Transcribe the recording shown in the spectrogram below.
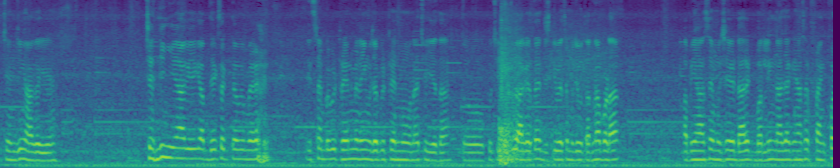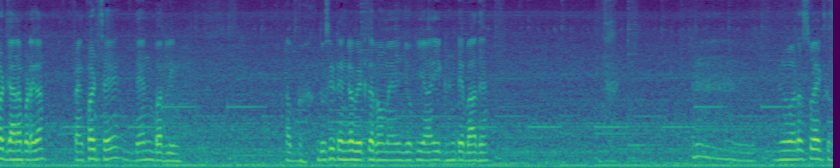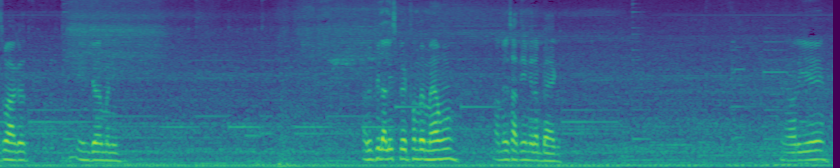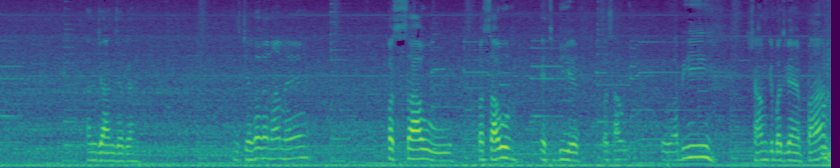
थोड़ी चेंजिंग आ गई है। चेंजिंग ये आ गई है कि आप देख सकते हो कि मैं इस टाइम पर भी ट्रेन में नहीं हूँ, जबकि ट्रेन में होना चाहिए था। तो कुछ इश्यूज़ आ गए थे, जिसकी वजह से मुझे उतरना पड़ा। अब यहाँ से मुझे डायरेक्ट बर्लिन ना जाके, यहाँ से फ्रैंकफर्ट जाना पड़ेगा। फ्रैंकफर्ट से देन बर्लिन अब दूसरी ट्रेन का वेट कर रहा हूँ मैं, जो कि यहाँ एक घंटे बाद है। स्वागत इन जर्मनी अभी फ़िलहाल इस प्लेटफॉर्म पे मैं हूँ और मेरे साथ ये मेरा बैग और ये अनजान जगह। है इस जगह का नाम है Passau Passau H B F Passau. तो अभी शाम के बज गए हैं पाँच।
